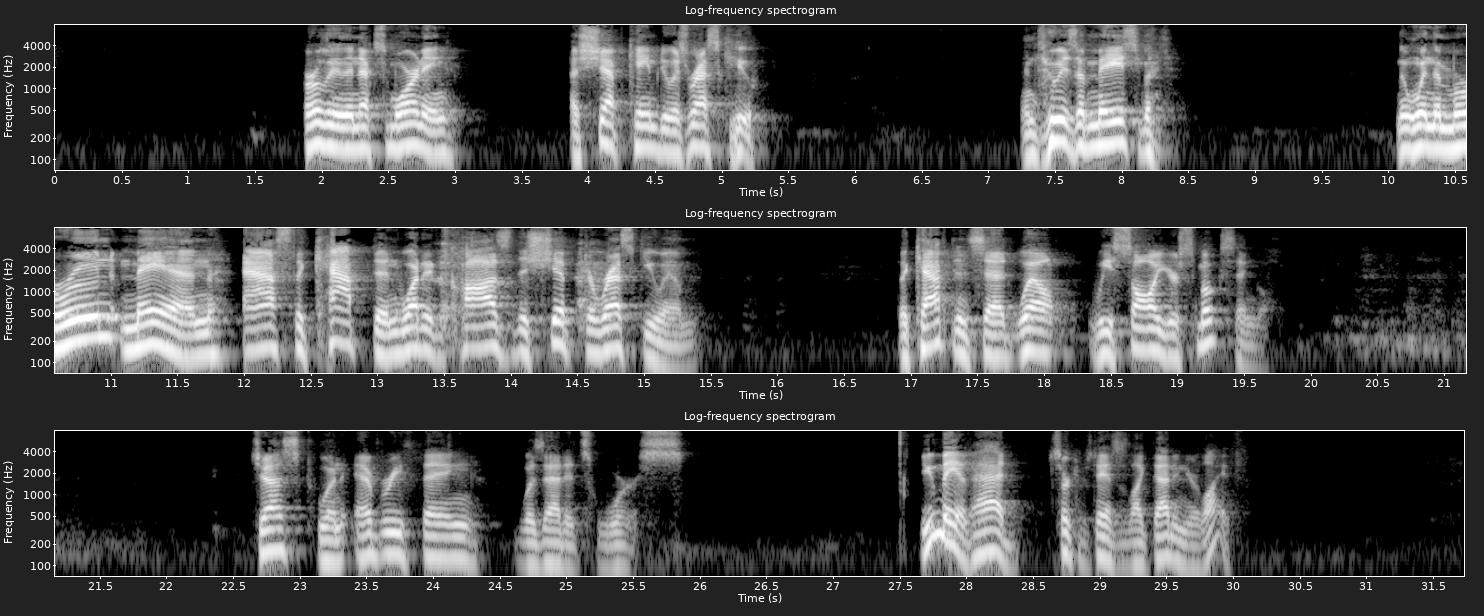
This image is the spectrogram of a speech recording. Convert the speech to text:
Early the next morning, a ship came to his rescue. And to his amazement, when the maroon man asked the captain what had caused the ship to rescue him, the captain said, Well, we saw your smoke signal. Just when everything was at its worst. You may have had circumstances like that in your life.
